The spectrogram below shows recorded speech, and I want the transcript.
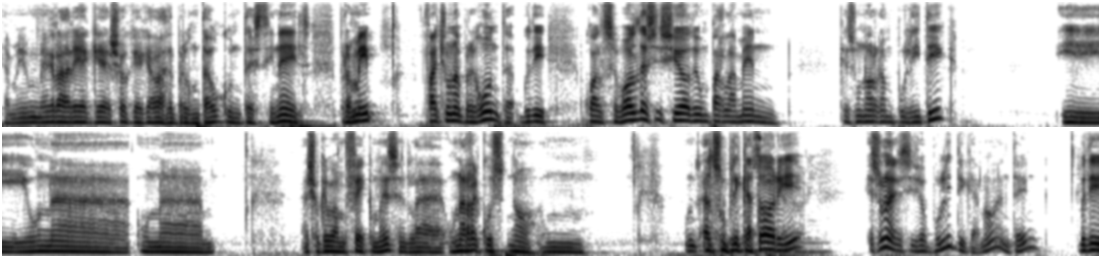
i a mi m'agradaria que això que acabes de preguntar ho contestin ells. Però a mi faig una pregunta. Vull dir, qualsevol decisió d'un Parlament que és un òrgan polític i una... una això que van fer, com és? La, una recus... No, un, un, el suplicatori, el suplicatori és una decisió política, no? Entenc. Vull dir,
